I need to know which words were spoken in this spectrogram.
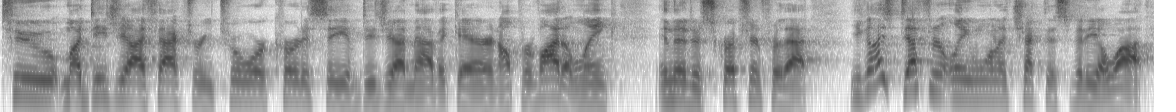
to my DJI factory tour courtesy of DJI Mavic Air, and I'll provide a link in the description for that. You guys definitely want to check this video out.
